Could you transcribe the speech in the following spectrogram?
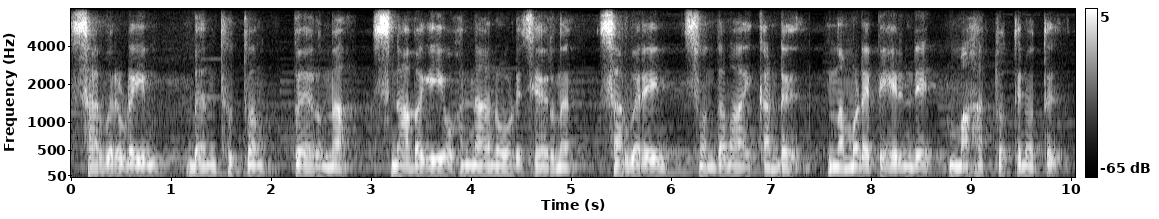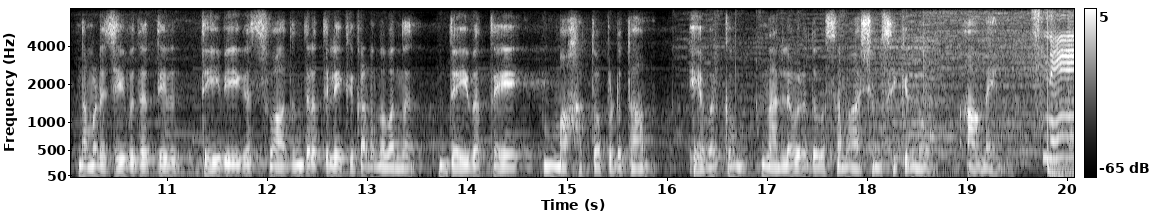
സർവരുടെയും ബന്ധുത്വം പേറുന്ന സ്നാപക യോഹന്നാനോട് ചേർന്ന് സർവരെയും സ്വന്തമായി കണ്ട് നമ്മുടെ പേരിന്റെ മഹത്വത്തിനൊത്ത് നമ്മുടെ ജീവിതത്തിൽ ദൈവീക സ്വാതന്ത്ര്യത്തിലേക്ക് കടന്നു വന്ന് ദൈവത്തെ മഹത്വപ്പെടുത്താം. ഏവർക്കും നല്ല ഒരു ദിവസം ആശംസിക്കുന്നു. ആമേൻ. സ്നേഹ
